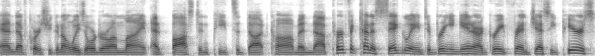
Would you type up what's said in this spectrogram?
And of course, you can always order online at bostonpizza.com. And uh, perfect kind of segue into bringing in our great friend Jessi Pierce,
